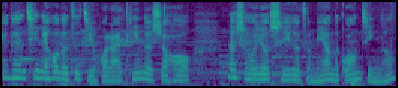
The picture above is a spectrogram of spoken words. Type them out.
看看七年后的自己回来听的时候，那时候又是一个怎么样的光景呢？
